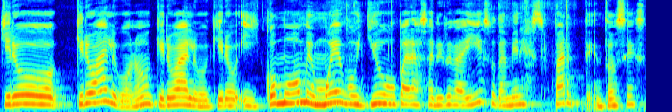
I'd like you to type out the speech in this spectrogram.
quiero, quiero algo, ¿no? Quiero algo, quiero, y cómo me muevo yo para salir de ahí, eso también es parte. Entonces,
